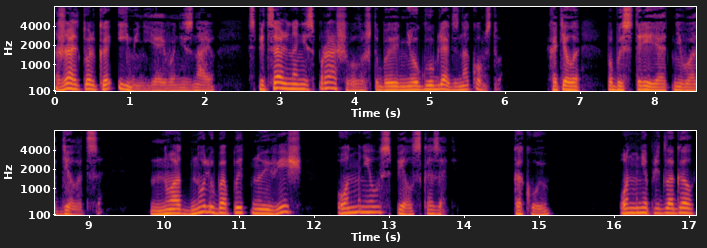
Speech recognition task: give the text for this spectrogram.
Жаль только имени, я его не знаю. Специально не спрашивала, чтобы не углублять знакомство. Хотела побыстрее от него отделаться. Но одну любопытную вещь он мне успел сказать. Какую? Он мне предлагал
